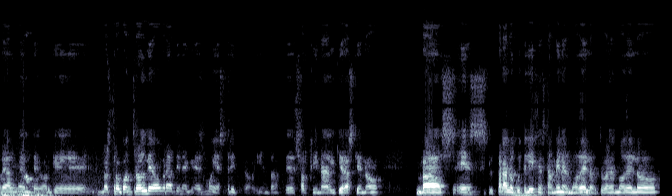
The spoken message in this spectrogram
realmente, porque nuestro control de obra tiene, que- es muy estricto y entonces al final, quieras que no, vas, es para lo que utilices también el modelo. Tú en el modelo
